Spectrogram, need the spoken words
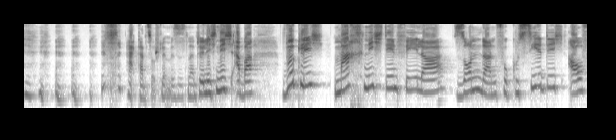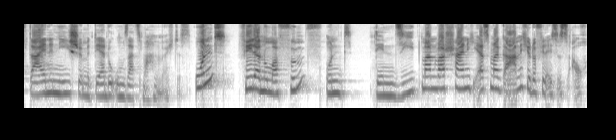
ja, ganz so schlimm ist es natürlich nicht, aber wirklich mach nicht den Fehler, sondern fokussier dich auf deine Nische, mit der du Umsatz machen möchtest. Und Fehler Nummer fünf und den sieht man wahrscheinlich erstmal gar nicht oder vielleicht ist es auch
